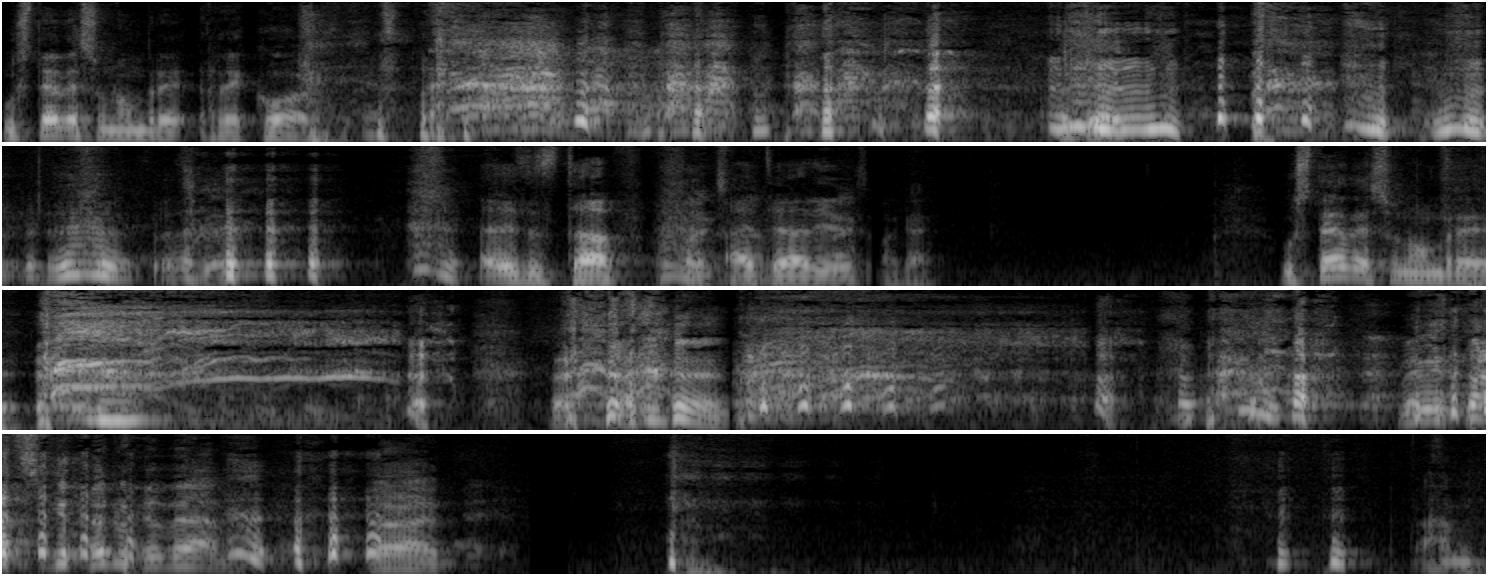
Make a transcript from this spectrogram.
Usted es un hombre récord. That's good. This is tough. Thanks, I tell you. Thanks. Okay. Usted es un hombre. Maybe that's good with them. All right. Um,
